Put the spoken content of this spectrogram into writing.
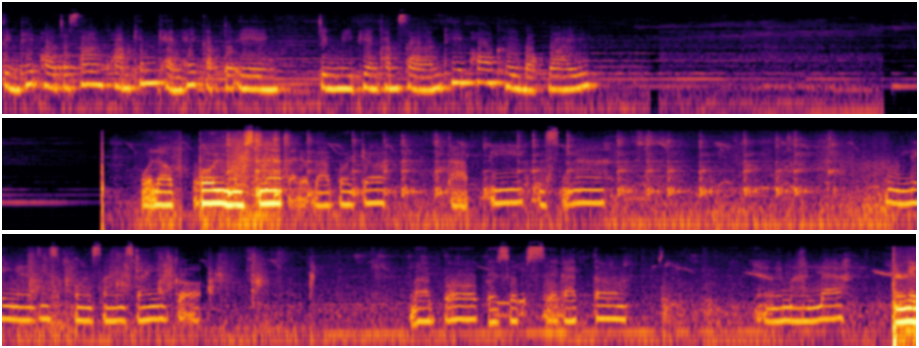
สิ่งที่พอจะสร้างความเข้มแข็งให้กับตัวเอง จึงมีเพียงคำสอนที่พ่อเคยบอกไว้ Walaupun Husna tak ada bapa dah Tapi Husna Boleh ngaji sponsor saya kok Bapa besar-besar kata Jangan malah Jangan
